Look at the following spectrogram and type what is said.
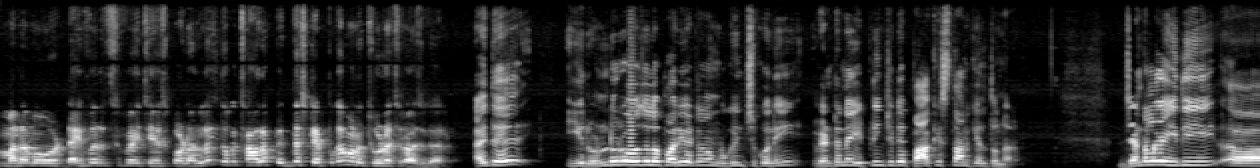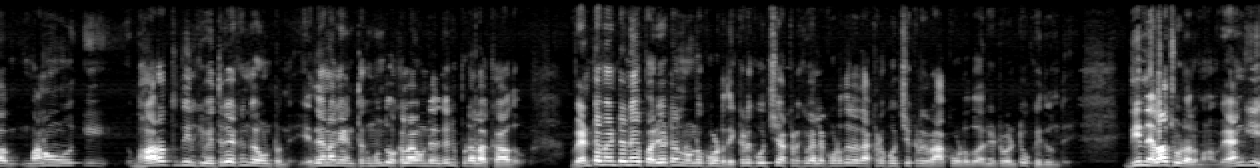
మనము డైవర్సిఫై చేసుకోవడంలో ఇది ఒక చాలా పెద్ద స్టెప్గా మనం చూడొచ్చు రాజు గారు అయితే ఈ రెండు రోజుల పర్యటన ముగించుకొని వెంటనే ఇట్నుంచిటే పాకిస్తాన్కి వెళ్తున్నారు. జనరల్గా ఇది మనం ఈ భారత్ దీనికి వ్యతిరేకంగా ఉంటుంది. ఏదైనా ఇంతకుముందు ఒకలా ఉండేది కానీ ఇప్పుడు అలా కాదు. వెంట వెంటనే పర్యటనలు ఉండకూడదు. ఇక్కడికి వచ్చి అక్కడికి వెళ్ళకూడదు లేదా అక్కడికి వచ్చి ఇక్కడికి రాకూడదు అనేటువంటి ఒక ఇది ఉంది. దీన్ని ఎలా చూడాలి మనం? వ్యాంగి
